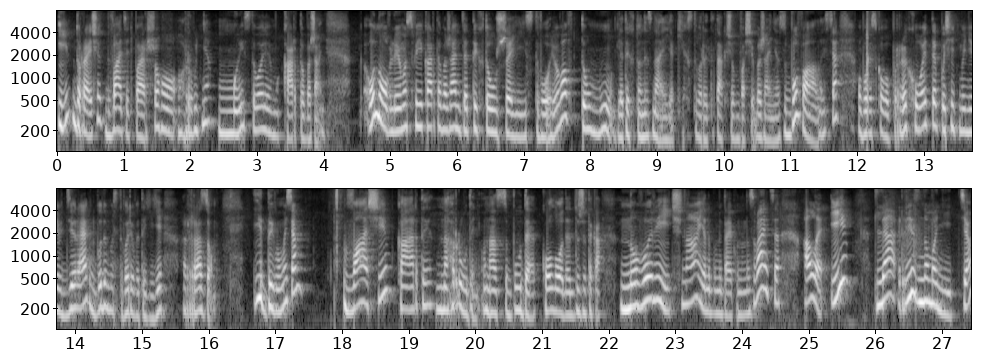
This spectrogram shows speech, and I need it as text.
І, до речі, 21 грудня ми створюємо карту бажань. Оновлюємо свої карти бажань для тих, хто вже її створював. Тому для тих, хто не знає, як їх створити так, щоб ваші бажання збувалися, обов'язково приходьте, пишіть мені в Директ, будемо створювати її разом. І дивимося. Ваші карти на грудень. У нас буде колода дуже така новорічна, я не пам'ятаю, як вона називається. Але і для різноманіття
